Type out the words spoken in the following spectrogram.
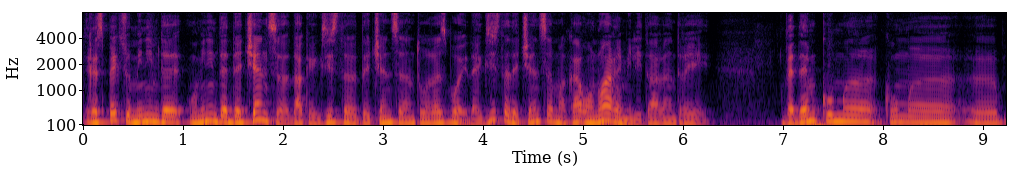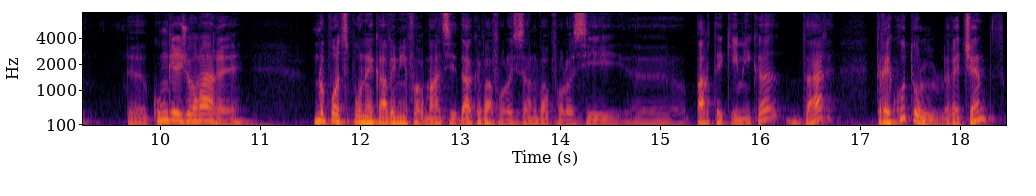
respecti un minim, de, un minim de decență, dacă există decență într-un război. Dar există decență, măcar onoare militară între ei vedem cum, uh, cum, uh, uh, cu îngrijorare nu pot spune că avem informații dacă va folosi sau nu va folosi parte chimică, dar trecutul recent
